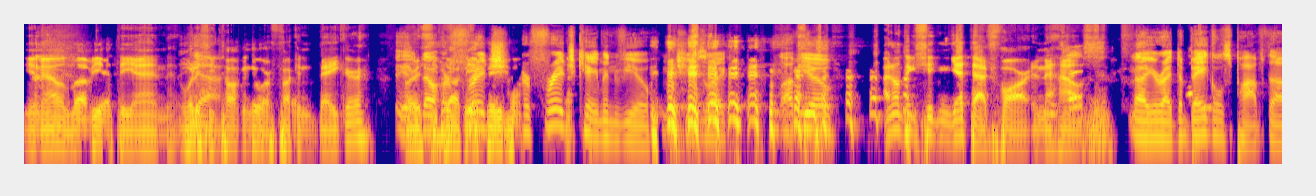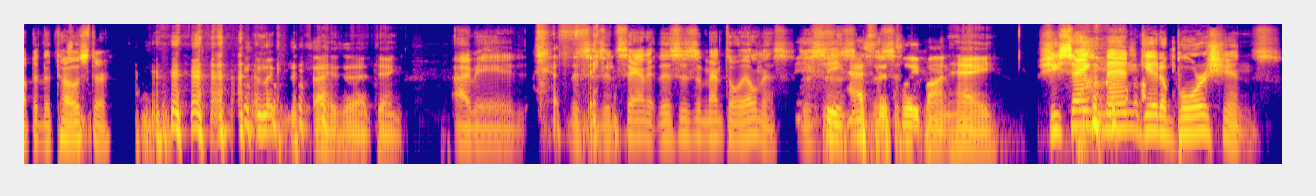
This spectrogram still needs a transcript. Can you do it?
You know, love you at the end. What is Yeah. she talking to her fucking baker? Yeah, no, her fridge, her fridge came in view. and She's like, "Love you." I don't think she can get that far in the house. No, you're right. The bagels popped up in the toaster. Look at the size of that thing. I mean, this is insanity. This is a mental illness. This She is, has to this is- sleep on hay. She's saying men get abortions.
